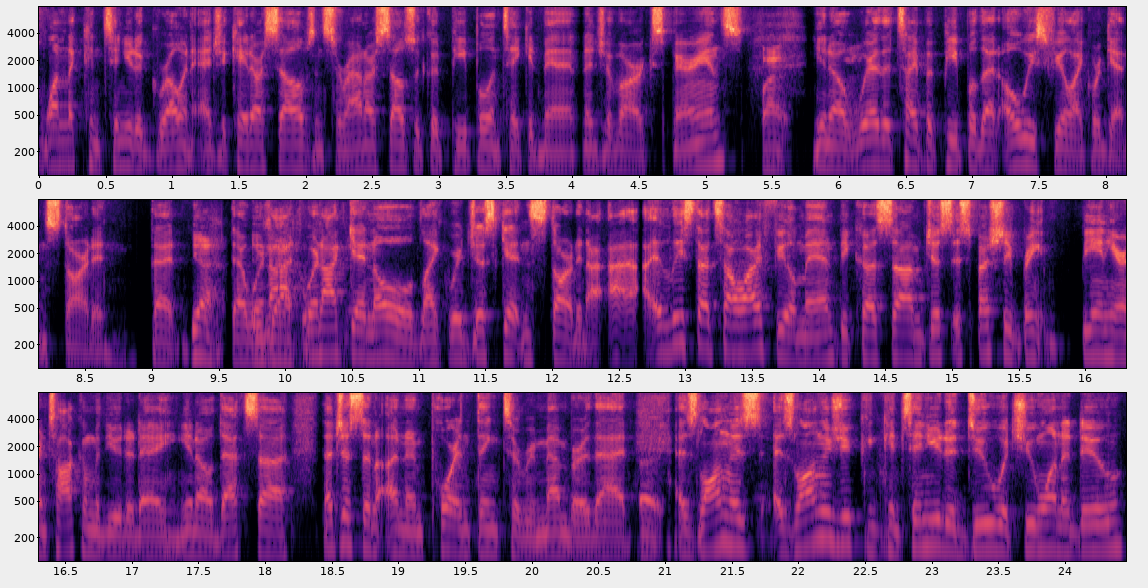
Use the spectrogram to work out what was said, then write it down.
want to continue to grow and educate ourselves and surround ourselves with good people and take advantage of our experience. Right. You know, mm-hmm. we're the type of people that always feel like we're getting started. That yeah, that we're exactly. not we're not getting old. Like we're just getting started. I, I, at least that's how I feel, man. Because um, just especially bring, being here and talking with you today, you know, that's uh, that's just an, an important thing to remember. That right. as long as as long as you can continue to do what you want to do,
